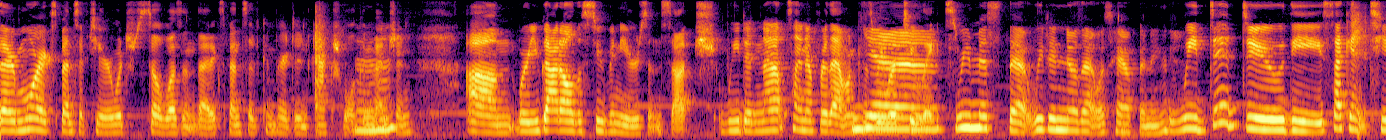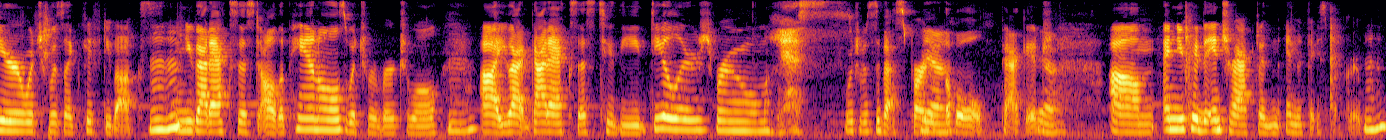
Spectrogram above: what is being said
the more expensive tier, which still wasn't that expensive compared to an actual mm -hmm. convention um, where you got all the souvenirs and such. We did not sign up for that one because yeah, we were too late. We missed that. We didn't know that was happening. We did do the second tier, which was like 50 bucks. Mm -hmm. And you got access to all the panels, which were virtual. Mm -hmm. uh, you got, got access to the dealer's room. Yes. Which was the best part yeah. of the whole package. Yeah. Um, and you could interact in, in the Facebook group. Mm -hmm.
